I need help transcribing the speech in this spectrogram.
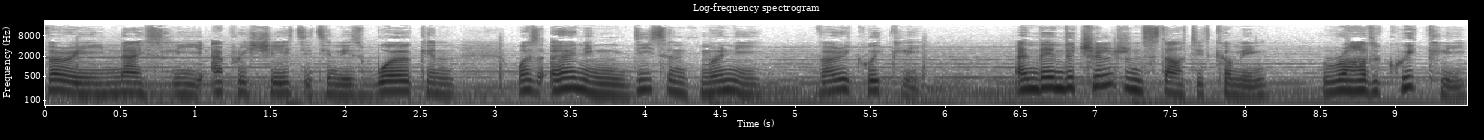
very nicely appreciated in his work and was earning decent money very quickly. And then the children started coming rather quickly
